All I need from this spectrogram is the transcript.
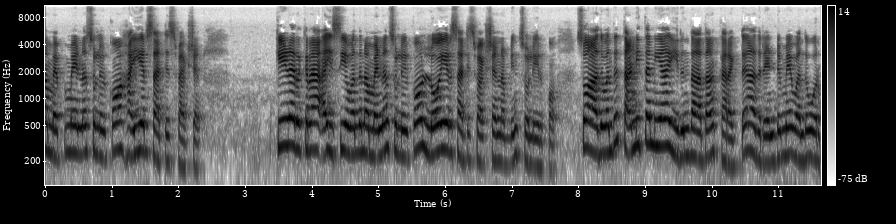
நம்ம எப்பவுமே என்ன சொல்லியிருக்கோம்? ஹையர் சாட்டிஸ்ஃபேக்ஷன் கீழே இருக்கிற ஐசியை வந்து நம்ம என்ன சொல்லியிருக்கோம்? லோயர் சாட்டிஸ்ஃபேக்ஷன் அப்படின்னு சொல்லியிருக்கோம். ஸோ அது வந்து தனித்தனியாக இருந்தால் தான் கரெக்டு அது ரெண்டுமே வந்து ஒரு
